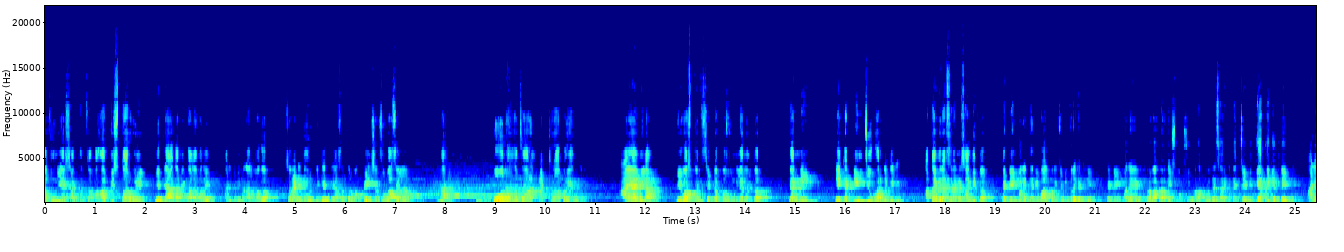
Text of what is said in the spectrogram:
अजून या शाखांचा महाविस्तार होईल येत्या आगामी काळामध्ये. आणि तुम्ही म्हणाल मग सरांनी निवृत्ती घेतली असेल तर मग पेन्शन सुरू असेल ना? नाही. दोन हजार अठरा पर्यंत आय आय बीला व्यवस्थित सेटअप बसून दिल्यानंतर त्यांनी एका टीमची उभारणी केली. आता विराज सरांनी सांगितलं त्या टीममध्ये त्यांनी बालपणीचे मित्र घेतले त्या टीममध्ये प्रभाकर देशमुख शिवप्रसाद गुंडेसारखे त्यांचे विद्यार्थी घेतले. आणि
